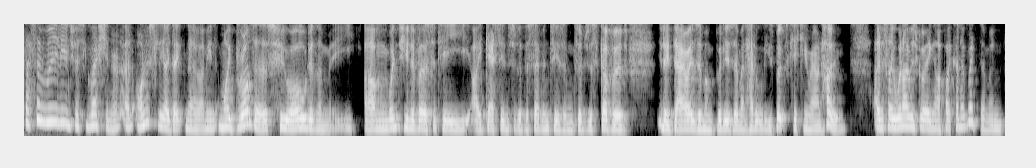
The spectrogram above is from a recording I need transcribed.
That's a really interesting question, and, and honestly, I don't know. I mean, my brothers, who are older than me, um, went to university, I guess, in sort of the seventies, and sort of discovered, you know, Taoism and Buddhism, and had all these books kicking around home. And so when I was growing up, I kind of read them and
